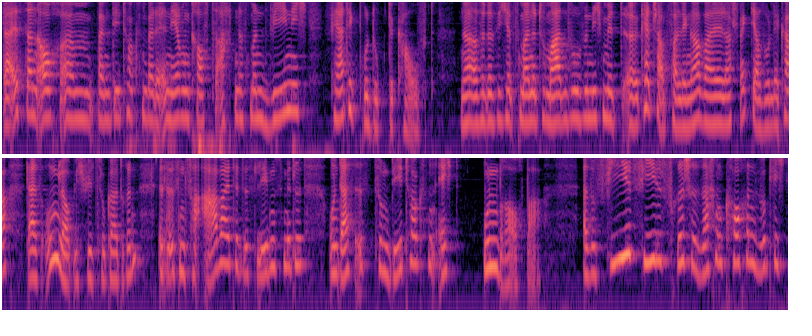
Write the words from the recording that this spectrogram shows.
da ist dann auch ähm, beim Detoxen, bei der Ernährung darauf zu achten, dass man wenig Fertigprodukte kauft. Ne, also, dass ich jetzt meine Tomatensoße nicht mit äh, Ketchup verlängere, weil das schmeckt ja so lecker. Da ist unglaublich viel Zucker drin. Es ist ein verarbeitetes Lebensmittel und das ist zum Detoxen echt unbrauchbar. Also viel, viel frische Sachen kochen, wirklich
